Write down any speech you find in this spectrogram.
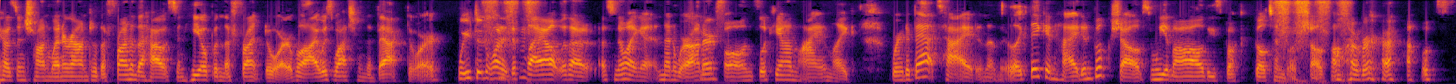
husband Sean went around to the front of the house and he opened the front door while I was watching the back door. We didn't want it to fly out without us knowing it. And then we're on our phones looking online, like, where do bats hide? And then they're like, they can hide in bookshelves. And we have all these book built in bookshelves all over our house.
